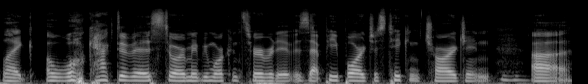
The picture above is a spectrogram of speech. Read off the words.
like a woke activist or maybe more conservative, is that people are just taking charge and uh,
